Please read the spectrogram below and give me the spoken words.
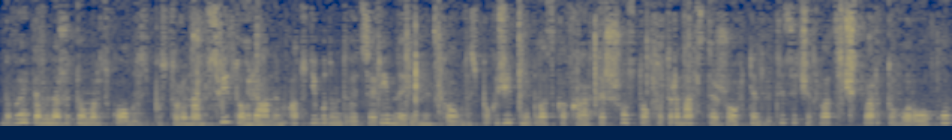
Давайте ми на Житомирську область по сторонам світу глянемо, а тоді будемо дивитися рівне Рівненська область. Покажіть мені, будь ласка, карти 6 по 13 жовтня 2024 року.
